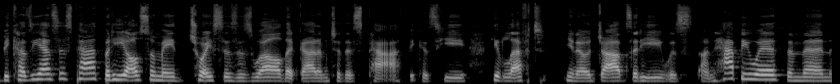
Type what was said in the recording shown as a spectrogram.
because he has this path. But he also made choices as well that got him to this path because he he left you know jobs that he was unhappy with, and then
